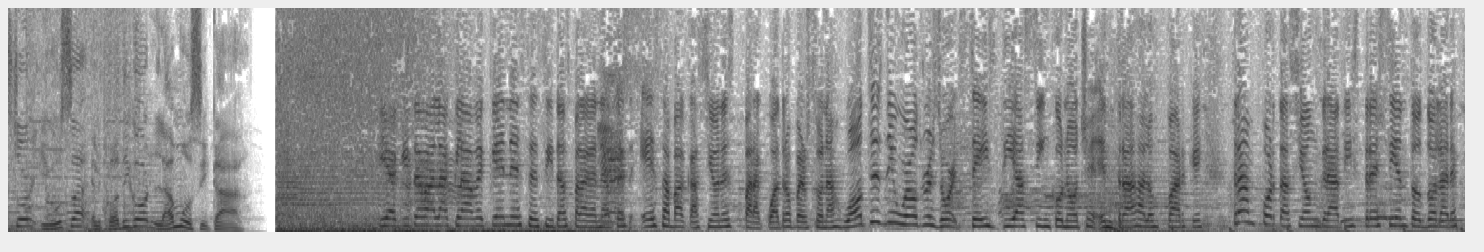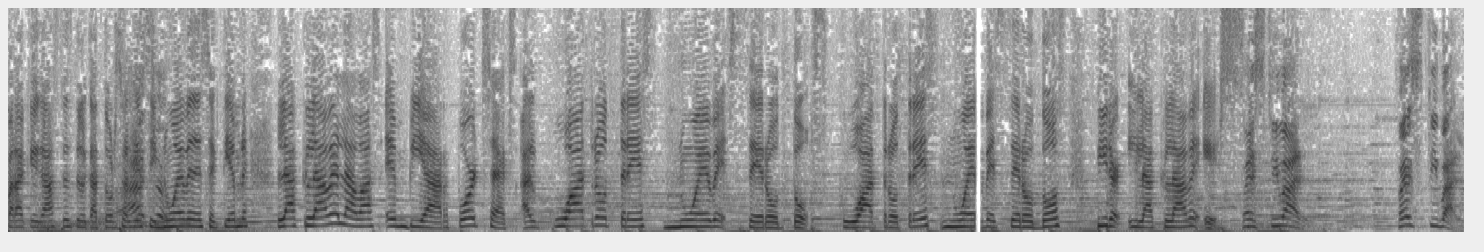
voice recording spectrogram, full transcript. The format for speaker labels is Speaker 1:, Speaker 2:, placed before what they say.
Speaker 1: Store y usa el código La Música.
Speaker 2: Y aquí te va la clave que necesitas para ganarte esas vacaciones para cuatro personas. Walt Disney World Resort, seis días, cinco noches, entradas a los parques, transportación gratis, 300 dólares para que gastes del 14 al 19 de septiembre. La clave la vas a enviar por text al 43902. 43902, Peter. Y la clave es...
Speaker 3: Festival. Festival.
